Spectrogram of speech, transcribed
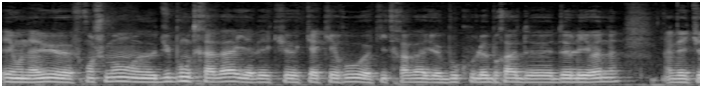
Et on a eu euh, franchement du bon travail avec Kakeru qui travaille beaucoup le bras de, de Léon, avec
